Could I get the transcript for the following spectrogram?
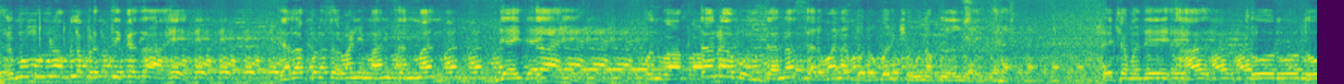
धर्म म्हणून आपला प्रत्येकाचा आहे. त्याला पण सर्वांनी मान सन्मान द्यायचा आहे. पण वागताना बोलताना सर्वांना बरोबर घेऊन आपल्याला जायचं आहे. त्याच्यामध्ये हा थोर तो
